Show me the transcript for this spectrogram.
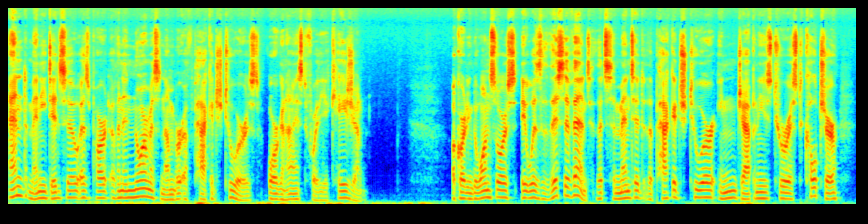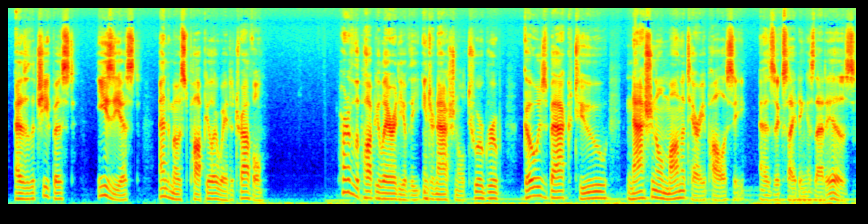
and many did so as part of an enormous number of package tours organized for the occasion. According to one source, it was this event that cemented the package tour in Japanese tourist culture as the cheapest, easiest, and most popular way to travel. Part of the popularity of the international tour group goes back to national monetary policy, as exciting as that is.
